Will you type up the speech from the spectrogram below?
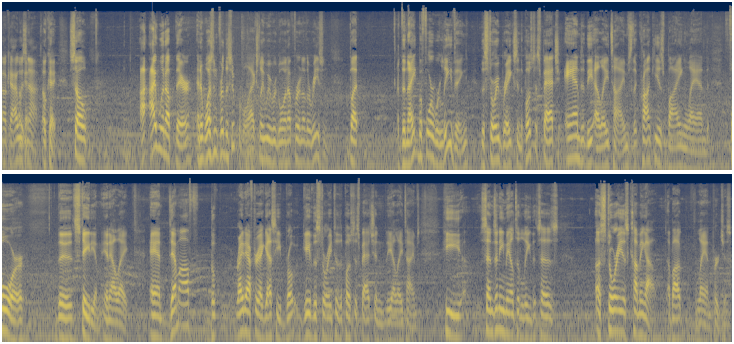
Okay, I was Okay. not. Okay, so I, I went up there, and it wasn't for the Super Bowl. Actually, we were going up for another reason. But the night before we're leaving, the story breaks in the Post Dispatch and the LA Times that Kroenke is buying land for the stadium in LA. And Demoff, right after I guess he broke, gave the story to the Post Dispatch and the LA Times, he sends an email to the league that says a story is coming out about land purchase.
